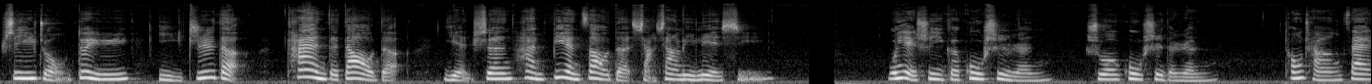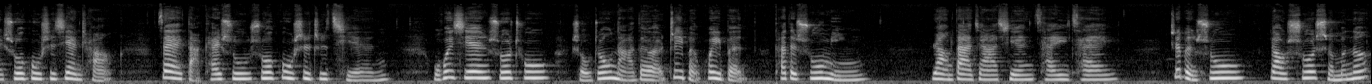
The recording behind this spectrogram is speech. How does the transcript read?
是一种对于已知的、看得到的衍生和变造的想象力练习。我也是一个故事人，说故事的人，通常在说故事现场。在打开书说故事之前，我会先说出手中拿的这本绘本，它的书名，让大家先猜一猜这本书要说什么呢？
